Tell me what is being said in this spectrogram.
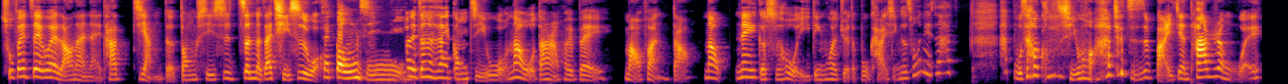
除非这位老奶奶她讲的东西是真的在歧视我，在攻击你，对，真的在攻击我，那我当然会被冒犯到，那那个时候我一定会觉得不开心。可是问题是，他他不是要攻击我，他就只是把一件他认为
